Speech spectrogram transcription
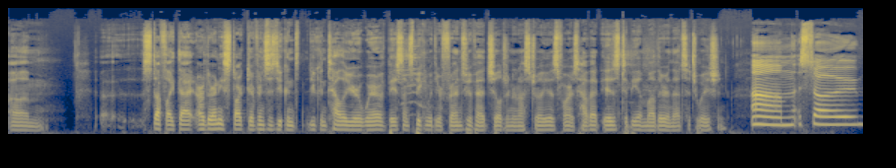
um, uh, stuff like that, are there any stark differences you can you can tell or you're aware of based on speaking with your friends who have had children in Australia, as far as how that is to be a mother in that situation? Um, so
